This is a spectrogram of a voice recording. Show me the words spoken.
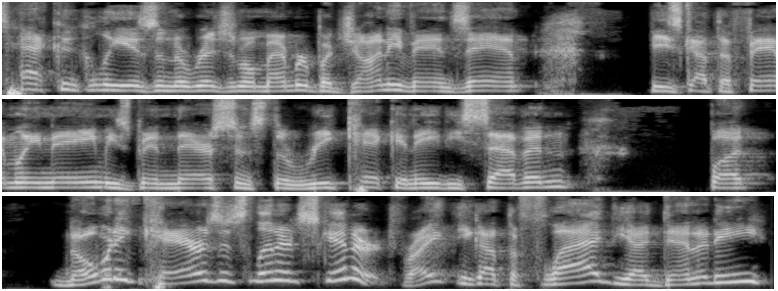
technically is an original member, but Johnny Van Zant, he's got the family name. He's been there since the re-kick in '87, but nobody cares. It's Lynyrd Skynyrd, right? You got the flag, the identity,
